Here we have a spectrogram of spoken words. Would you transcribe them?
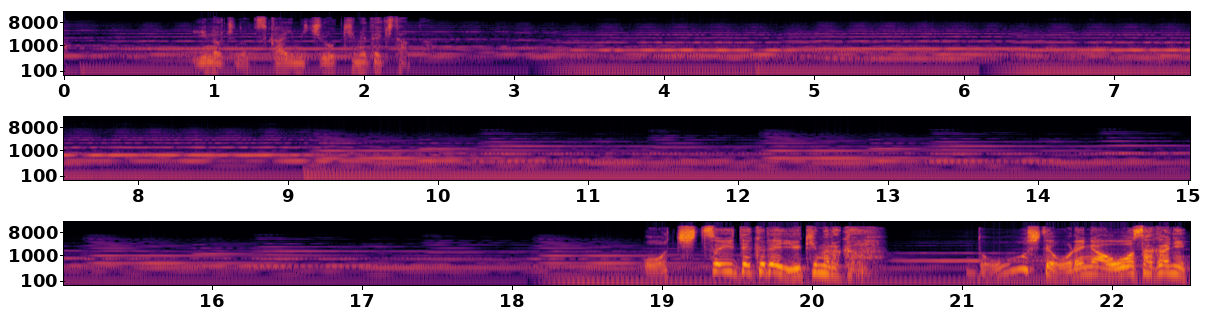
命の使い道を決めてきたんだ。落ち着いてくれ雪村君。どうして俺が大阪に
